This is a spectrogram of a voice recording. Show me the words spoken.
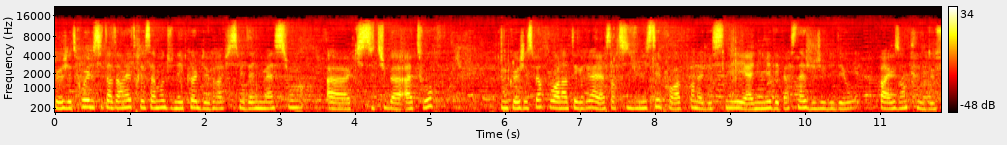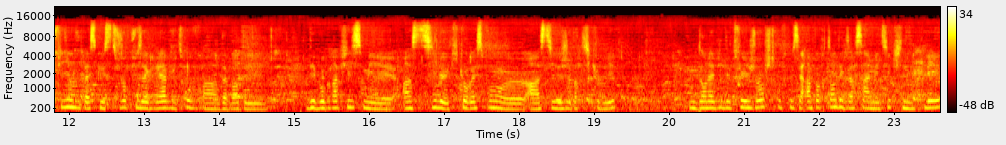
J'ai trouvé le site internet récemment d'une école de graphisme et d'animation euh, qui se situe à, à Tours. Donc euh, j'espère pouvoir l'intégrer à la sortie du lycée pour apprendre à dessiner et à animer des personnages de jeux vidéo, par exemple, ou de films, parce que c'est toujours plus agréable, je trouve, hein, d'avoir des, beaux graphismes et un style qui correspond euh, à un style de jeu particulier. Dans la vie de tous les jours, je trouve que c'est important d'exercer un métier qui nous plaît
